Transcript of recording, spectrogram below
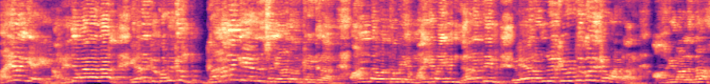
பயமங்கே நான் நிஜமானால் எனக்கு கொடுக்கும் கனமங்கே என்று சொல்லி ஆண்டவர் கேட்கிறார். ஆண்டவர் தம்முடைய மகிமையும் கனத்தையும் வேறொன்றுக்கு விட்டு கொடுக்க மாட்டார். ஆகையினாலதான்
